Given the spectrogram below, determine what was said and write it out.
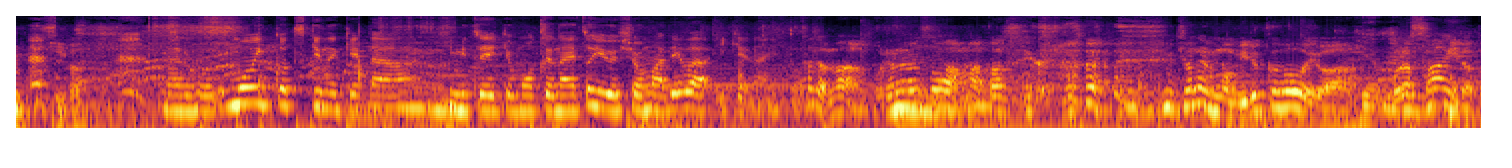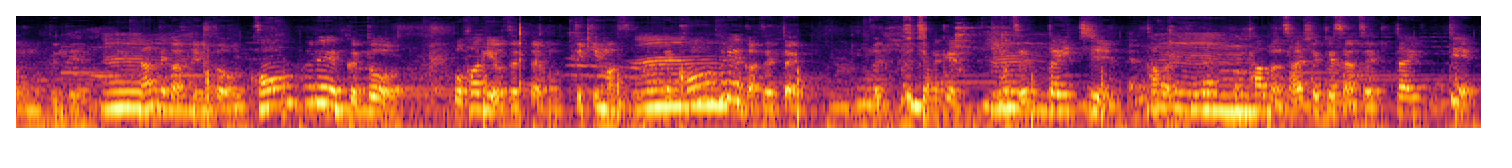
う気が。なるほど。もう一個突き抜けた秘密影響持ってないと優勝まではいけないと。ただまあ俺の予想はま当たんないから去年もミルクボーイは俺は3位だと思ってて。ん。なんでかっていうとコーンフレークとおはぎを絶対持ってきます。でコうん。ーンフレークは絶対ぶぶち抜ける。もう絶対1位。多分。多分最終決戦は絶対行って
